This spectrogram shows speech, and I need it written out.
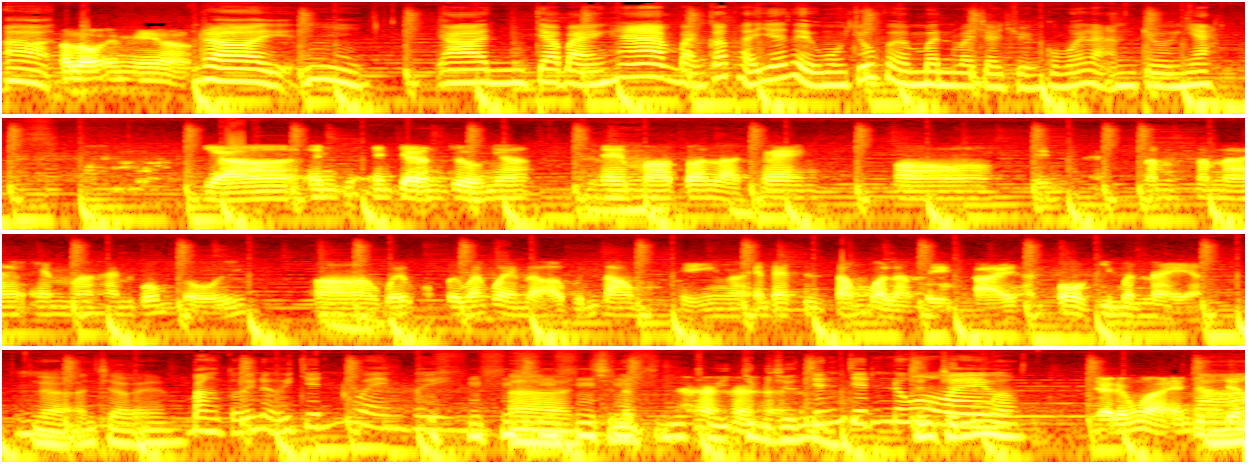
à Alo em nghe à. rồi ừ. à, chào bạn ha bạn có thể giới thiệu một chút về mình và trò chuyện cùng với lại anh trường nha Dạ em em chào anh Trường nha. Em ờ, tên là Khang. Ờ, hiện năm năm nay em ờ, 24 tuổi. Ờ, quê quê quán của em là ở Vĩnh Long. Hiện ờ, em đang sinh sống và làm việc tại thành phố Hồ Chí Minh này ạ. dạ anh chào em bằng tuổi nữ chính của MV à sinh năm chín chín chín chín chín đúng chín không chín em đúng không Dạ đúng rồi, em chính Đó. chính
